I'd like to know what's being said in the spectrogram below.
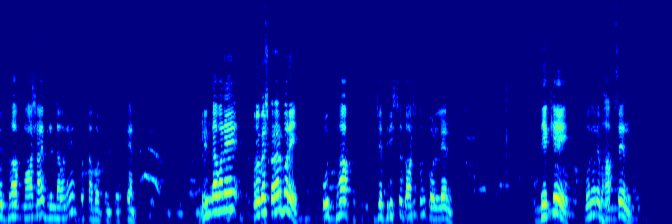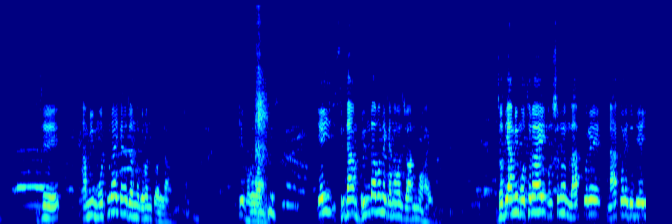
উদ্ধব মহাশয় বৃন্দাবনে প্রত্যাবর্তন করছেন। বৃন্দাবনে প্রবেশ করার পরে উদ্ধব যে দৃশ্য দর্শন করলেন, দেখে মনে মনে ভাবছেন যে আমি মথুরায় কেন জন্মগ্রহণ করলাম? হে ভগবান, এই শ্রীধাম বৃন্দাবনে কেন আমার জন্ম হয় না? যদি আমি মথুরায় মনুষ্যজন্ম লাভ করে, না করে যদি এই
